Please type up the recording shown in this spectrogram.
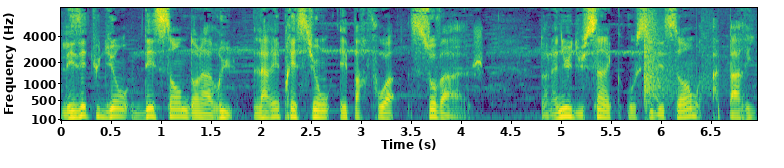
les étudiants descendent dans la rue. La répression est parfois sauvage. Dans la nuit du 5 au 6 décembre, à Paris,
